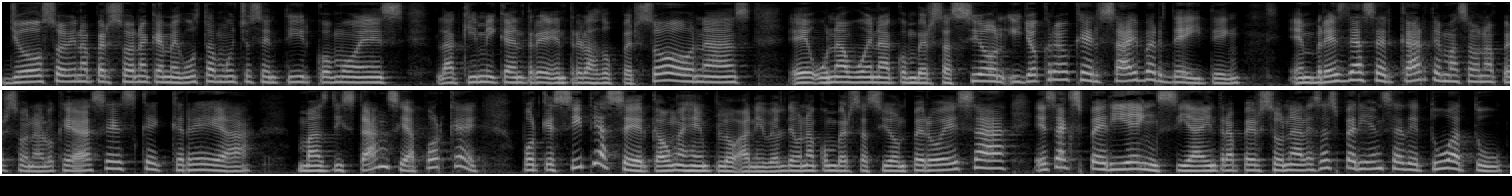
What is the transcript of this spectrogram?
Yo soy una persona que me gusta mucho sentir cómo es la química entre, entre las dos personas, eh, una buena conversación. Y yo creo que el cyberdating, en vez de acercarte más a una persona, lo que hace es que crea más distancia. ¿Por qué? Porque sí te acerca, un ejemplo, a nivel de una conversación, pero esa, esa experiencia intrapersonal, esa experiencia de tú a tú,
